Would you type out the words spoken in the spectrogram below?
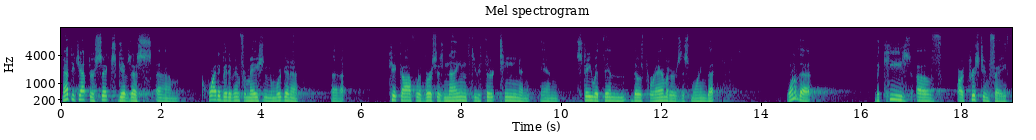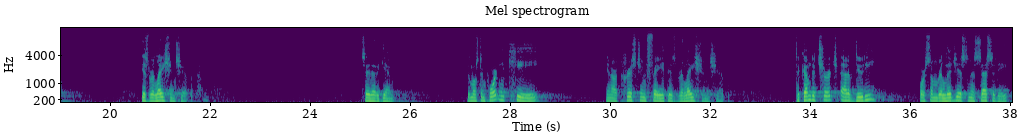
Matthew chapter 6 gives us um, quite a bit of information, and we're going to uh, kick off with verses 9 through 13 and, and stay within those parameters this morning. But one of the, the keys of our Christian faith is relationship. I'll say that again. The most important key in our Christian faith is relationship. To come to church out of duty or some religious necessity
